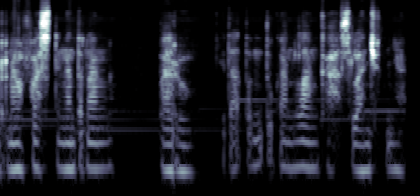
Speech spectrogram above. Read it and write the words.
bernafas dengan tenang, baru kita tentukan langkah selanjutnya.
